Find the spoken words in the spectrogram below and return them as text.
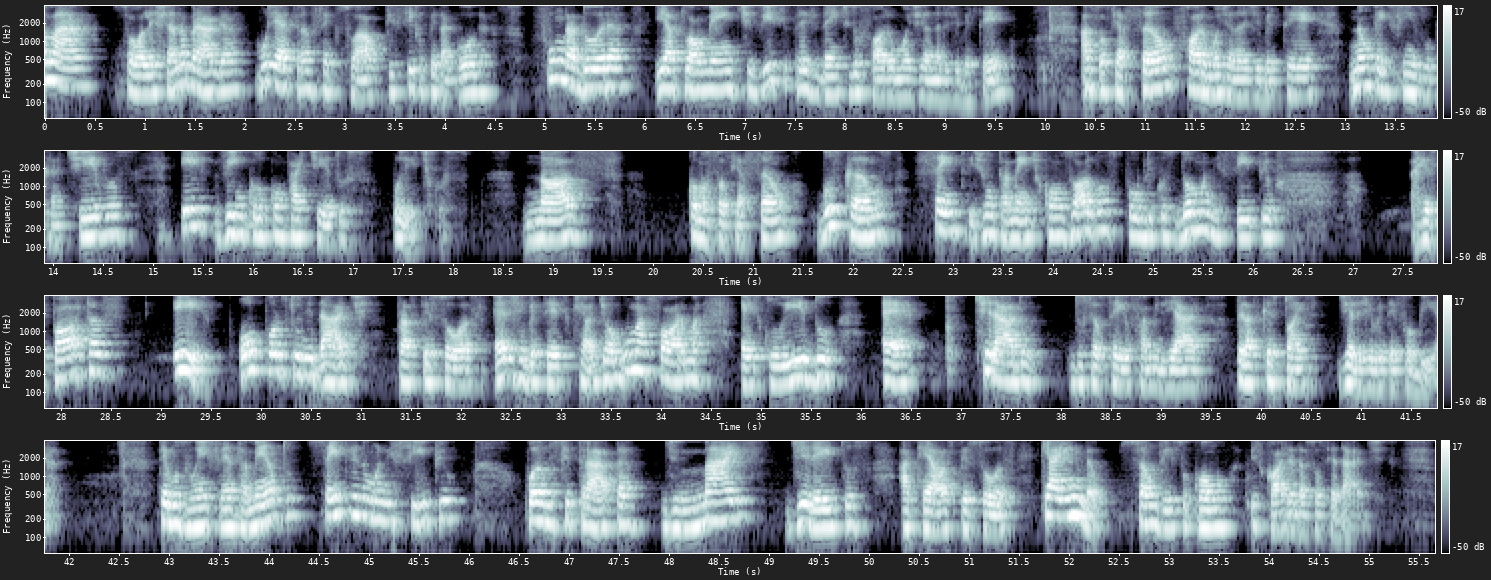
Olá, sou Alexandra Braga, mulher transexual, psicopedagoga, fundadora e atualmente vice-presidente do Fórum Mogiana LGBT. Associação Fórum Mogiana LGBT não tem fins lucrativos e vínculo com partidos políticos. Nós, como associação, buscamos sempre, juntamente com os órgãos públicos do município, respostas e oportunidade para as pessoas LGBTs que de alguma forma é excluído, é tirado do seu seio familiar pelas questões de LGBTfobia. Temos um enfrentamento sempre no município quando se trata de mais direitos àquelas pessoas que ainda são vistos como escória da sociedade.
